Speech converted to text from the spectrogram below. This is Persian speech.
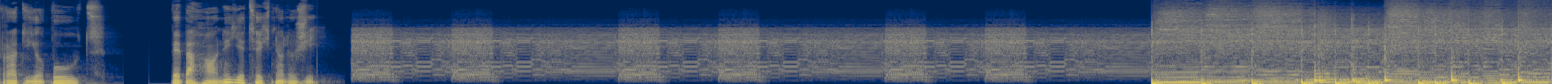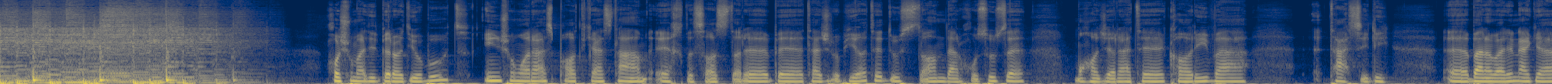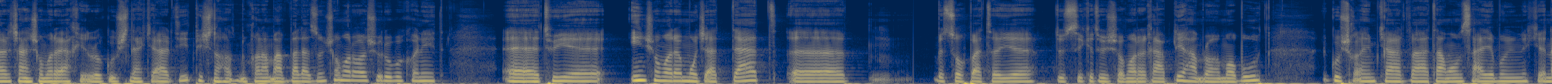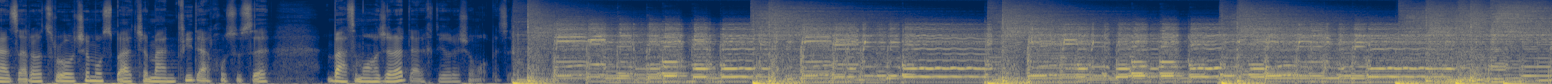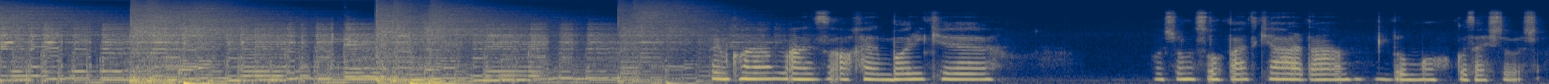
رادیو بوت به بهانه تکنولوژی. خوش اومدید به رادیو بوت. این شماره از پادکست هم اختصاص داره به تجربیات دوستان در خصوص مهاجرت کاری و تحصیلی. بنابراین اگر چند شماره اخیر رو گوش نکردید پیشنهاد می‌کنم اول از اون شماره ها شروع بکنید. توی این شماره مجدد به صحبت های دوستی که توی شماره قبلی همراه ما بود گوش خواهیم کرد و تمام سعیمون اینه که نظرات رو چه مثبت چه منفی در خصوص بحث مهاجرت در اختیار شما بذاریم از آخرین باری که با شما صحبت کردم دو ماه گذشته باشه.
